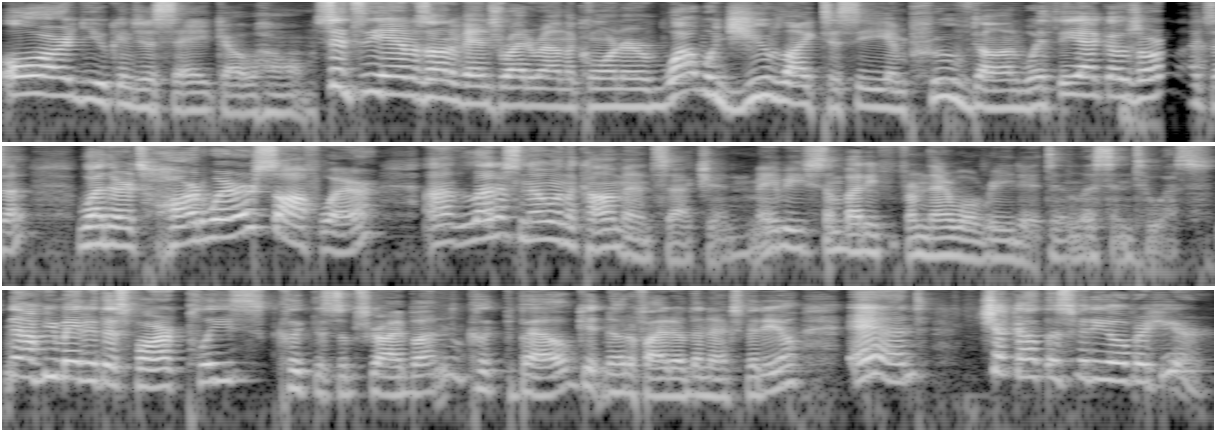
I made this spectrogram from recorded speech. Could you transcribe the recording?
or you can just say go home. Since the Amazon event's right around the corner, what would you like to see improved on with the Echoes or Alexa, whether it's hardware or software? Uh, let us know in the comments section. Maybe somebody from there will read it and listen to us. Now, if you made it this far, please click the subscribe button, click the bell, get notified of the next video, and check out this video over here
